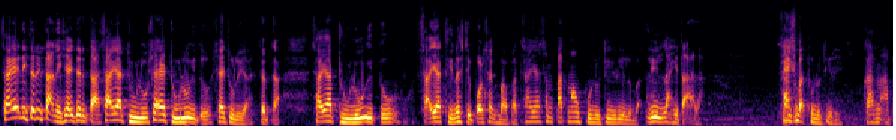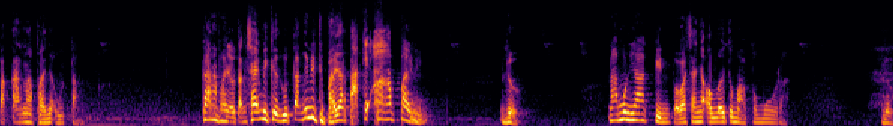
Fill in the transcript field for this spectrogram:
saya ini cerita nih, saya cerita. Saya dulu, saya dulu itu, saya dulu ya cerita. Saya dulu itu, saya dinas di Polsek Babat. Saya sempat mau bunuh diri loh, Mbak. Lillahi ta'ala. Saya sempat bunuh diri. Karena apa? Karena banyak utang. Karena banyak utang. Saya mikir hutang ini dibayar pakai apa ini? Loh. namun yakin bahwasanya Allah itu maha pemurah. Loh,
